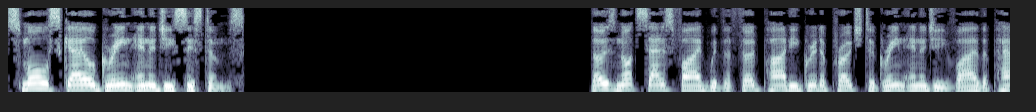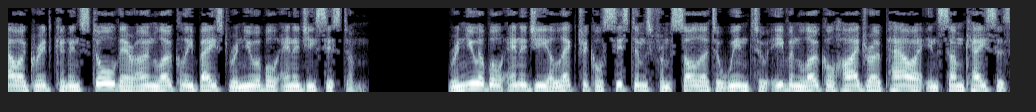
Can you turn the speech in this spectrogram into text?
Small-scale green energy systems Those not satisfied with the third-party grid approach to green energy via the power grid can install their own locally based renewable energy system. Renewable energy electrical systems from solar to wind to even local hydro power in some cases,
